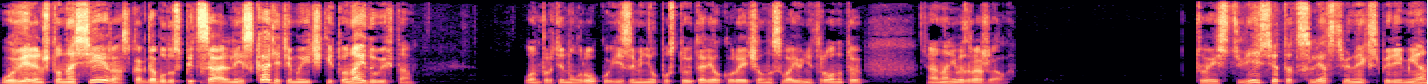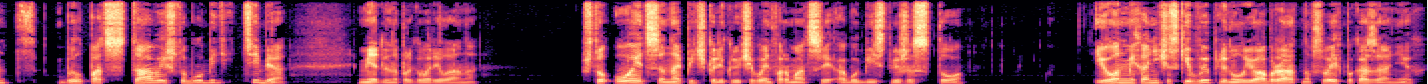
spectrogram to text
Уверен, что на сей раз, когда буду специально искать эти маячки, то найду их там. Он протянул руку и заменил пустую тарелку Рэйчел на свою, нетронутую. Она не возражала. То есть весь этот следственный эксперимент был подставой, чтобы убедить тебя, медленно проговорила она, что Уэйтса напичкали ключевой информацией об убийстве Жесто, и он механически выплюнул ее обратно в своих показаниях,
